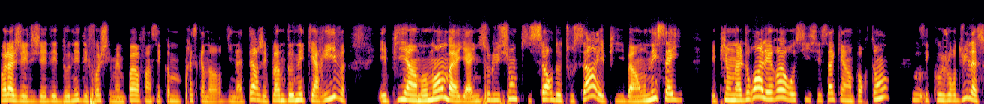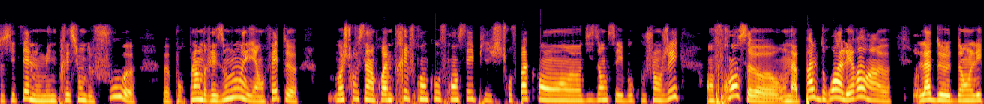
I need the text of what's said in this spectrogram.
voilà, j'ai, des données. Des fois, je ne sais même pas. Enfin, c'est comme presque un ordinateur. J'ai plein de données qui arrivent. Et puis, à un moment, bah, il y a une solution qui sort de tout ça. Et puis, bah, on essaye. Et puis, on a le droit à l'erreur aussi. C'est ça qui est important. Mmh. C'est qu'aujourd'hui, la société, elle nous met une pression de fou. Euh, pour plein de raisons. Et en fait, euh, moi, je trouve que c'est un problème très franco-français. Puis je trouve pas qu'en 10 ans, c'est beaucoup changé. En France, euh, on n'a pas le droit à l'erreur. Hein. Là, de, dans les,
